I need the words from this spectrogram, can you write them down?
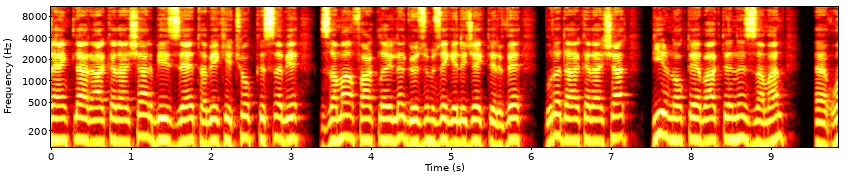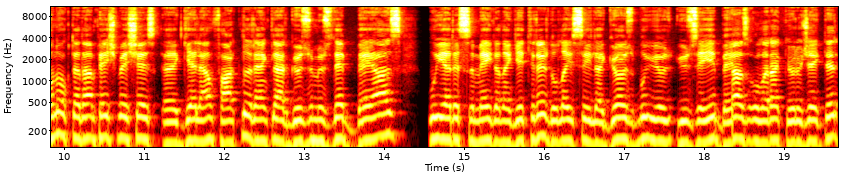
renkler arkadaşlar bize tabii ki çok kısa bir zaman farklarıyla gözümüze gelecektir ve burada arkadaşlar bir noktaya baktığınız zaman e, o noktadan peş peşe e, gelen farklı renkler gözümüzde beyaz uyarısı meydana getirir. Dolayısıyla göz bu yüzeyi beyaz olarak görecektir.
